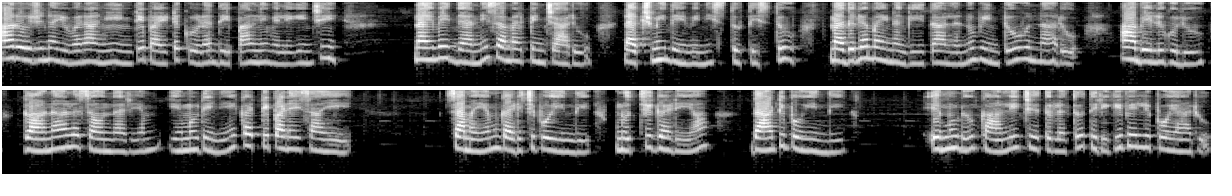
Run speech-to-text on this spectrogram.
ఆ రోజున యువరాణి ఇంటి బయట కూడా దీపాల్ని వెలిగించి నైవేద్యాన్ని సమర్పించారు. లక్ష్మీదేవిని స్తుతిస్తూ మధురమైన గీతాలను వింటూ ఉన్నారు. ఆ వెలుగులు గానాల సౌందర్యం యముడిని కట్టిపడేశాయి. సమయం గడిచిపోయింది. మృత్యు గడియ దాటిపోయింది. యముడు ఖాళీ చేతులతో తిరిగి వెళ్ళిపోయారు.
